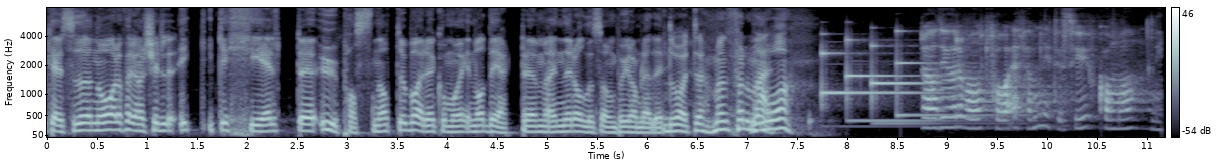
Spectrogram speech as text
okay, så nå var det for en gangs skyld ikke, helt uh, upassende at du bare kom og invaderte en rolle som programleder. Det var ikke det, men følg med Nei. nå, da. Radio Revolt på FM 97,9.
